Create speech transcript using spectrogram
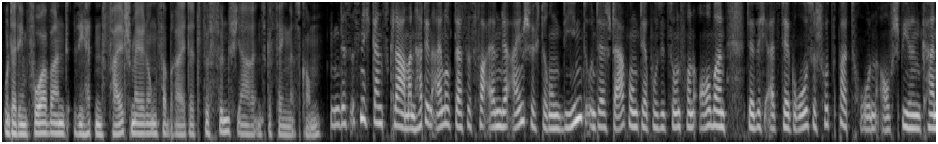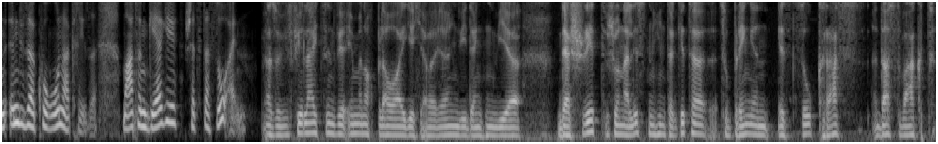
unter dem Vorwand, sie hätten Falschmeldungen verbreitet, für fünf Jahre ins Gefängnis kommen? Das ist nicht ganz klar. Man hat den Eindruck, dass es vor allem der Einschüchterung dient und der Stärkung der Position von Orban, der sich als der große Schutzpatron aufspielen kann in dieser Corona-Krise. Martin Gergi schätzt das so ein. Also vielleicht sind wir immer noch blauäugig, aber irgendwie denken wir, der Schritt, Journalisten hinter Gitter zu bringen, ist so krass, das wagt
